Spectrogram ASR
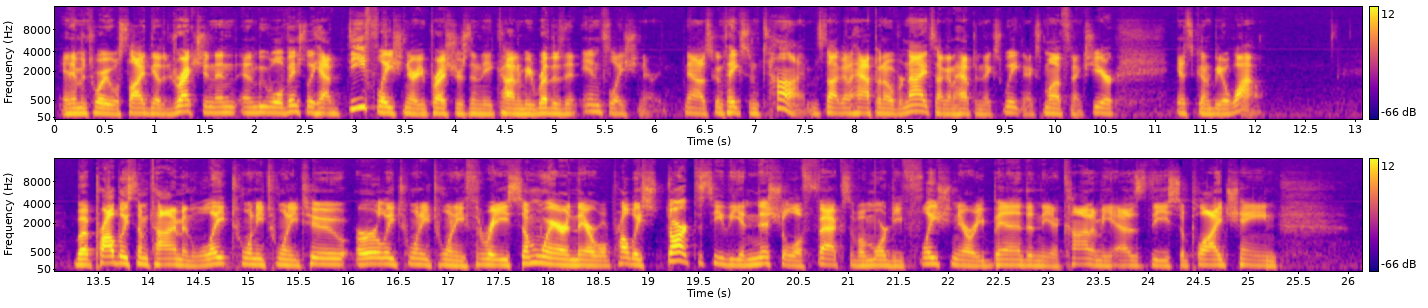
And inventory will slide in the other direction, and, and we will eventually have deflationary pressures in the economy rather than inflationary. Now, it's going to take some time. It's not going to happen overnight. It's not going to happen next week, next month, next year. It's going to be a while but probably sometime in late 2022, early 2023, somewhere in there, we'll probably start to see the initial effects of a more deflationary bend in the economy as the supply chain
